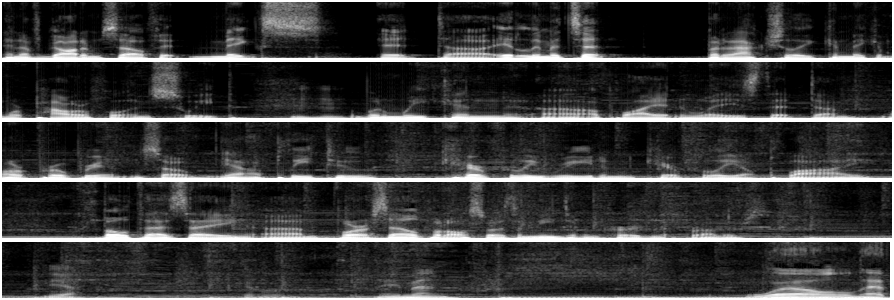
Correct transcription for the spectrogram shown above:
and of God Himself. It makes it uh, it limits it, but it actually can make it more powerful and sweet Mm-hmm. when we can uh, apply it in ways that um, are appropriate. And so, yeah, a plea to carefully read and carefully apply, both as a um, for ourselves, but also as a means of encouragement for others. Yeah. Good one. Amen. Well, that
